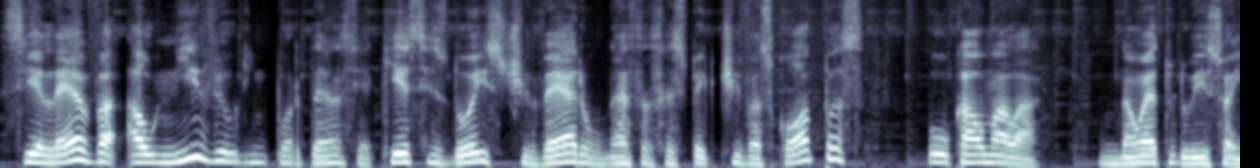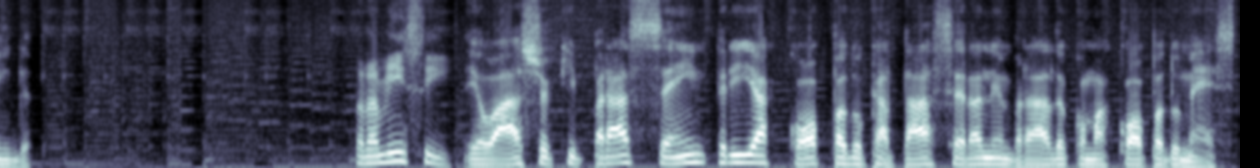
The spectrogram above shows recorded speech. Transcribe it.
se eleva ao nível de importância que esses dois tiveram nessas respectivas Copas? Ou calma lá, não é tudo isso ainda? Pra mim, sim. Eu acho que para sempre a Copa do Catar será lembrada como a Copa do Messi.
